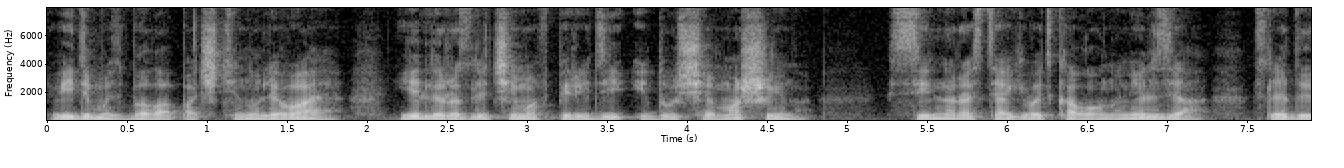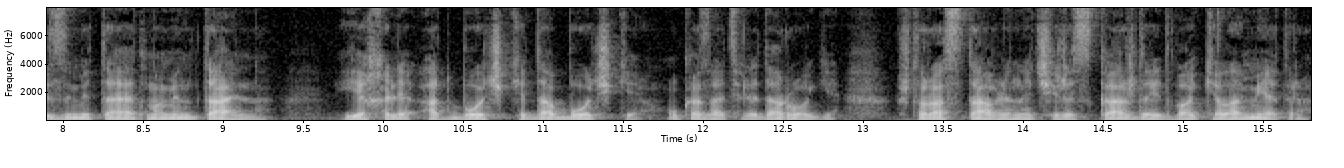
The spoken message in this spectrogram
видимость была почти нулевая, еле различима впереди идущая машина. Сильно растягивать колонну нельзя, следы заметает моментально. Ехали от бочки до бочки, указатели дороги, что расставлены через каждые два километра.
